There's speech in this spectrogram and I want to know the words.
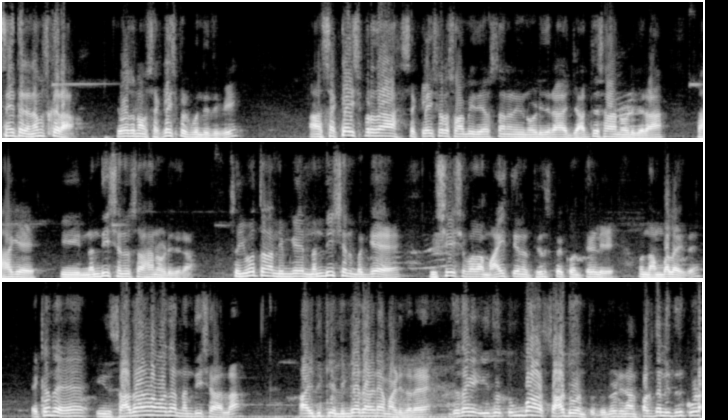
ಸ್ನೇಹಿತರೆ, ನಮಸ್ಕಾರ. ಇವತ್ತು ನಾವು ಸಕಲೇಶ್ಪುರಕ್ಕೆ ಬಂದಿದ್ದೀವಿ. ಸಕಲೇಶ್ಪುರದ ಸಕಲೇಶ್ವರ ಸ್ವಾಮಿ ದೇವಸ್ಥಾನ ನೀವು ನೋಡಿದ್ದೀರಾ, ಜಾತ್ರೆ ಸಹ ನೋಡಿದ್ದೀರಾ ಹಾಗೆ ಈ ನಂದೀಶನು ಸಹ ನೋಡಿದ್ದೀರಾ. ಸೊ ಇವತ್ತು ನಾನು ನಿಮಗೆ ನಂದೀಶನ ಬಗ್ಗೆ ವಿಶೇಷವಾದ ಮಾಹಿತಿಯನ್ನು ತಿಳಿಸ್ಬೇಕು ಅಂತೇಳಿ ಒಂದು ಹಂಬಲ ಇದೆ. ಯಾಕಂದರೆ ಇದು ಸಾಧಾರಣವಾದ ನಂದೀಶ ಅಲ್ಲ. ಇದಕ್ಕೆ ಲಿಂಗಧಾರಣೆ ಮಾಡಿದ್ದಾರೆ. ಜೊತೆಗೆ ಇದು ತುಂಬ ಸಾಧು ಅಂತದ್ದು. ನೋಡಿ, ನಾನು ಪಕ್ಕದಲ್ಲಿ ಇದ್ರೂ ಕೂಡ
